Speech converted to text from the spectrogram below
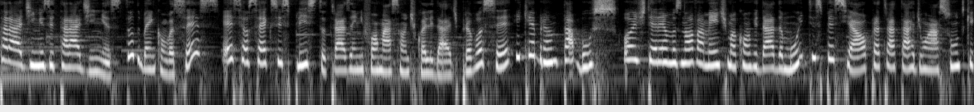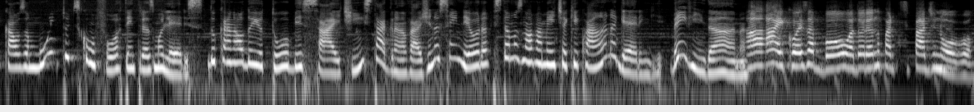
Taradinhos e taradinhas, tudo bem com vocês? Esse é o Sexo Explícito, trazendo informação de qualidade para você e quebrando tabus. Hoje teremos novamente uma convidada muito especial para tratar de um assunto que causa muito desconforto entre as mulheres. Do canal do YouTube, site e Instagram Vagina Sem Neura, estamos novamente aqui com a Ana Gering. Bem-vinda, Ana. Ai, coisa boa, adorando participar de novo.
